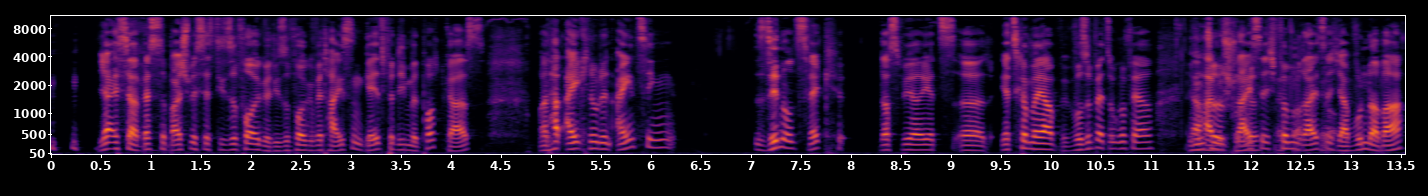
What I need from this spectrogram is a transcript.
Ja, ist ja, beste Beispiel ist jetzt diese Folge. Diese Folge wird heißen Geld verdienen mit Podcasts und hat eigentlich nur den einzigen Sinn und Zweck, dass wir jetzt, äh, jetzt können wir ja, wo sind wir jetzt ungefähr? Ja, Minute halbe Stunde 30, etwa, 35, ja. wunderbar.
